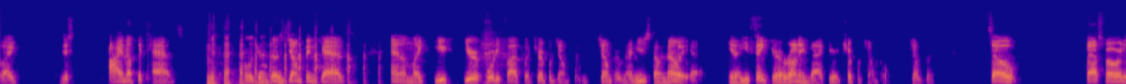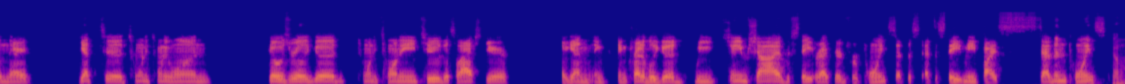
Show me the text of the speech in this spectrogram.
Like just eyeing up the calves looking at those jumping calves, and I'm like, you you're a 45 foot triple jumper jumper, man. You just don't know it yet. You know, you think you're a running back, you're a triple jumper jumper. So fast forward in there, get to 2021, goes really good. 2022, this last year, again, in, incredibly good. We came shy of the state record for points at the at the state meet by seven points. Oh.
